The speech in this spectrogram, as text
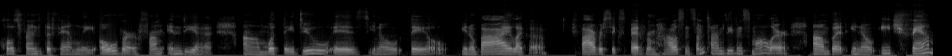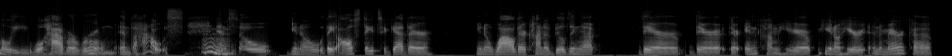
close friends of the family over from India. Um, what they do is you know they'll you know buy like a five or six bedroom house and sometimes even smaller. Um, but you know each family will have a room in the house. Mm. and so you know they all stay together you know while they're kind of building up their their their income here you know here in america.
